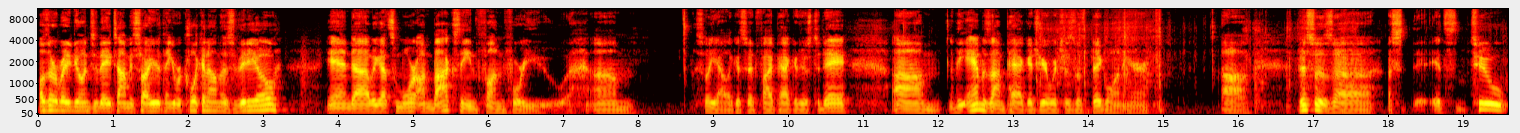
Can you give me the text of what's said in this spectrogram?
How's everybody doing today? Tommy Starr here. Thank you for clicking on this video. And uh, we got some more unboxing fun for you. Um, so yeah, like I said, five packages today. Um, the Amazon package here, which is this big one here. Uh, this is uh, a, it's two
